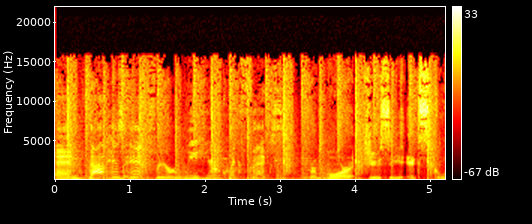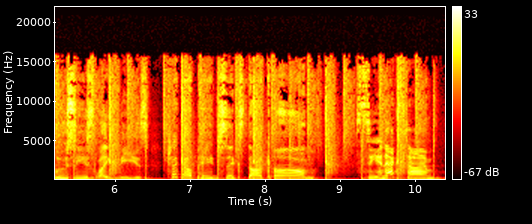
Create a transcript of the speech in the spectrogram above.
And that is it for your We Hear Quick Fix. For more juicy exclusives like these, check out page6.com. See you next time.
